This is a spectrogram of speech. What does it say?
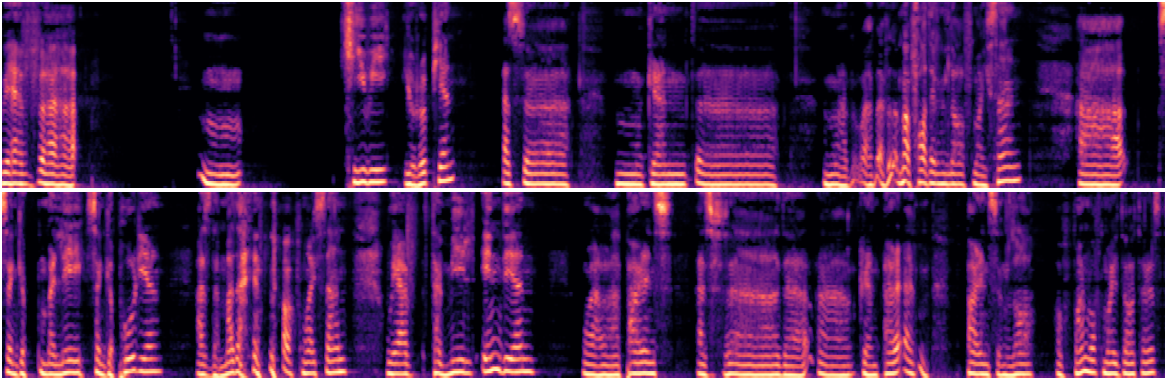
we have uh, mm, Kiwi European as a mm, grand uh, my, father-in-law of my son, uh, Singap- Malay Singaporean as the mother-in-law of my son. We have Tamil Indian, uh, parents as uh, the uh, grandparents-in-law of one of my daughters.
